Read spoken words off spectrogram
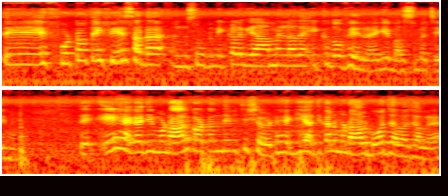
ਤੇ ਫੋਟੋ ਤੇ ਫੇਰ ਸਾਡਾ ਸੂਟ ਨਿਕਲ ਗਿਆ। ਮੈਨੂੰ ਲੱਗਦਾ ਇੱਕ ਦੋ ਫੇਰ ਰਹਿ ਗਏ ਬਸ ਬਚੇ ਹੁਣ। ਤੇ ਇਹ ਹੈਗਾ ਜੀ ਮੋਡਾਲ ਕਾਟਨ ਦੇ ਵਿੱਚ ਸ਼ਰਟ ਹੈਗੀ ਅੱਜ ਕੱਲ ਮੋਡਾਲ ਬਹੁਤ ਜ਼ਿਆਦਾ ਚੱਲ ਰਿਹਾ।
